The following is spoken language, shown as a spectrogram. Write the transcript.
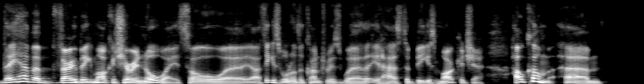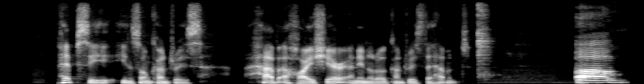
They have a very big market share in Norway, so uh, I think it's one of the countries where it has the biggest market share. How come um, Pepsi in some countries have a high share and in other countries they haven't? Um,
